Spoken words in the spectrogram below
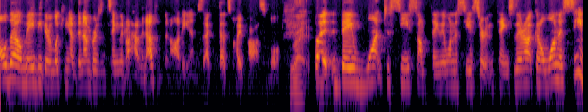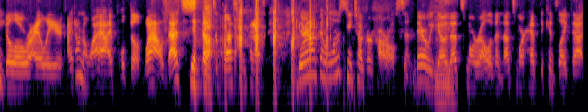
Although maybe they're looking at the numbers and saying we don't have enough of an audience. That that's quite possible. Right. But they want to see something. They want to see a certain thing. So they're not going to want to see Bill O'Reilly. I don't know why I pulled Bill. Wow, that's that's a blessing pass. They're not going to want to see Tucker Carlson. There we go. Mm. That's more relevant. That's more hip. The kids like that.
